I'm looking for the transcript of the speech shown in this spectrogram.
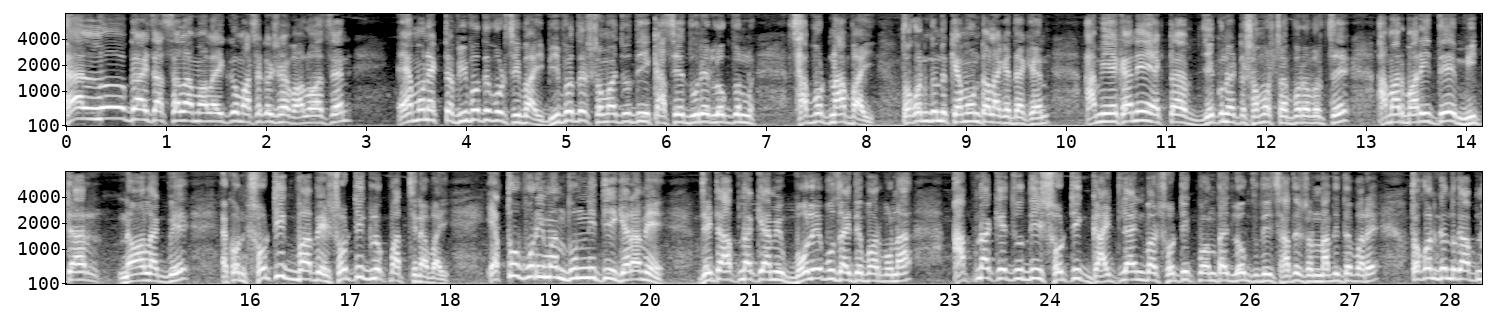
হ্যালো গাইজ আসসালামু আলাইকুম। আশা করি সবাই ভালো আছেন। এমন একটা বিপদে পড়ছি ভাই। বিপদের সময় যদি কাছে দূরের লোকজন সাপোর্ট না পাই, তখন কিন্তু কেমনটা লাগে দেখেন? আমি এখানে একটা যে কোনো একটা সমস্যা পড়ছে আমার বাড়িতে মিটার নেওয়া লাগবে। এখন সঠিকভাবে সঠিক লোক পাচ্ছি না ভাই। এত পরিমাণ দুর্নীতি গ্রামে, যেটা আপনাকে আমি বলে বুঝাইতে পারব না। আপনাকে যদি সঠিক গাইডলাইন বা সঠিক পন্থায় লোক যদি সাজেশন না দিতে পারে, তখন কিন্তু আপনি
